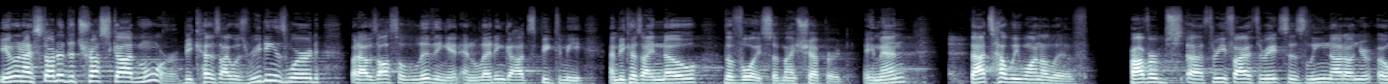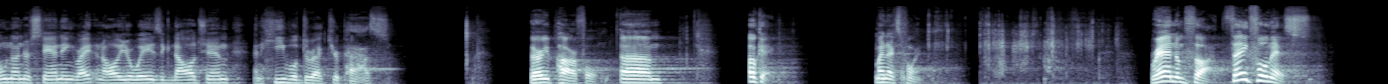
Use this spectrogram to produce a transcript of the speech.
You know, and I started to trust God more because I was reading His Word, but I was also living it and letting God speak to me, and because I know the voice of my shepherd. Amen? That's how we want to live. Proverbs uh, 3 5 through 8 says, Lean not on your own understanding, right? In all your ways, acknowledge Him, and He will direct your paths. Very powerful. Um, okay, my next point. Random thought thankfulness.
